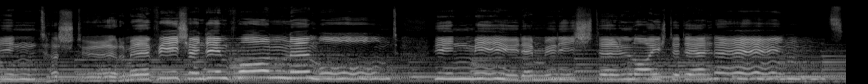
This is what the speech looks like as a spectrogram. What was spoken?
Winterstürme wichen dem Wonnemond, in mildem Lichte leuchtet der Lenz.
